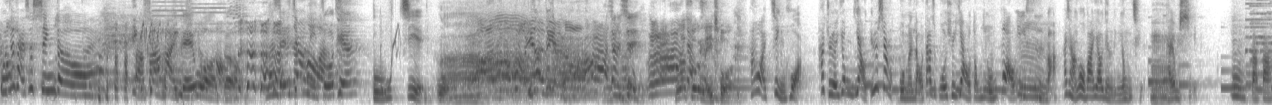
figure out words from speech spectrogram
我这台是新的哦，爸爸买给我的。谁叫你昨天不借我？好讨厌的脸哦。是不是？不过说个没错，他后来进化，他觉得用药，因为像我们老大就不会去要东西，我们不好意思嘛。他想跟我爸要点零用钱，他用写。嗯，爸爸，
